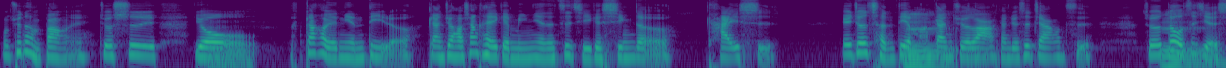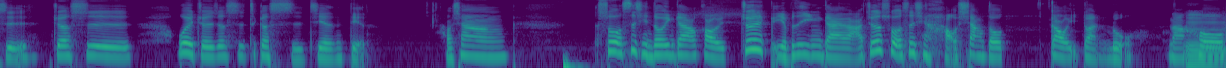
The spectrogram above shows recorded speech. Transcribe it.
我觉得很棒哎，就是有刚好也年底了，感觉好像可以给明年的自己一个新的开始，因为就是沉淀嘛，嗯、感觉啦，感觉是这样子。就是对我自己也是，嗯、就是。我也觉得，就是这个时间点，好像所有事情都应该要告一，就是也不是应该啦，就是所有事情好像都告一段落，然后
